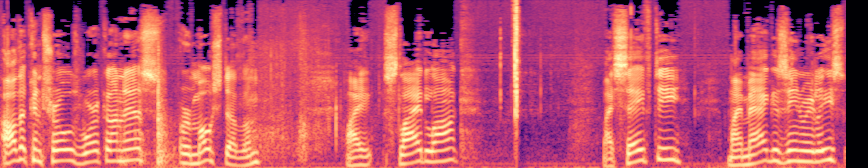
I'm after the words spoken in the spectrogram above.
All the controls work on this, or most of them. My slide lock, my safety, my magazine release,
